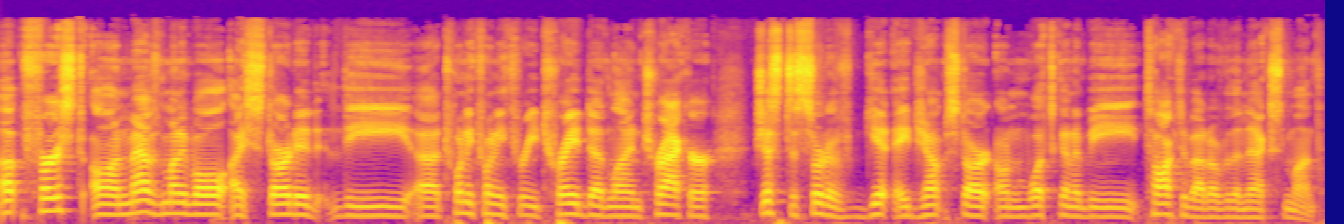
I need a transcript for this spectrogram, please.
Up first on Mavs Moneyball, I started the uh, 2023 trade deadline tracker just to sort of get a jump start on what's going to be talked about over the next month.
